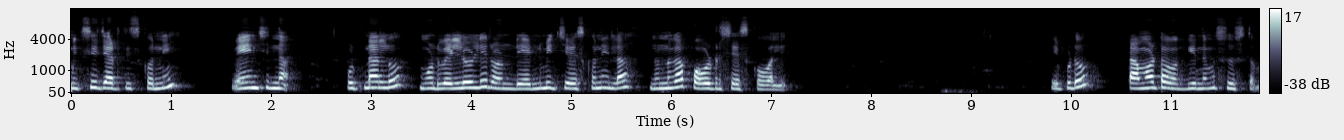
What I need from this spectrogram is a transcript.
మిక్సీ జార్ తీసుకొని వేయించిన పుట్నాలు మూడు వెల్లుల్లి రెండు ఎండుమిర్చి వేసుకొని ఇలా నున్నగా పౌడర్ చేసుకోవాలి. ఇప్పుడు టమాటో మగ్గిందేమో చూస్తాం.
